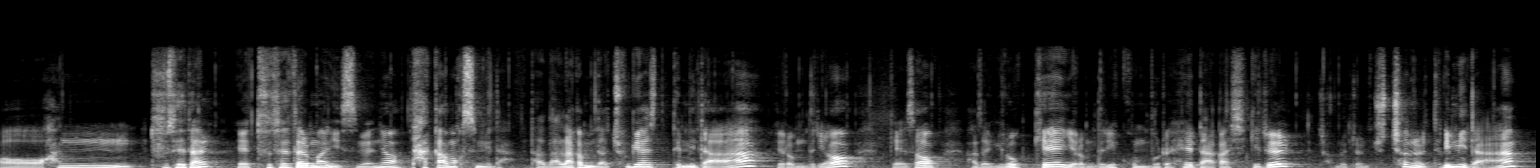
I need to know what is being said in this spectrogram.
어, 한 두세 달? 예, 두세 달만 있으면요 다 까먹습니다. 다 날아갑니다. 초기화됩니다. 여러분들이요. 그래서 이렇게 여러분들이 공부를 해 나가시기를 저는 좀 추천을 드립니다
